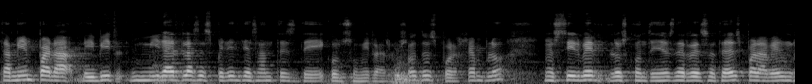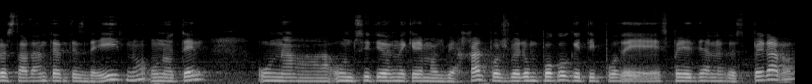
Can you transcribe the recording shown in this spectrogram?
también para vivir, mirar las experiencias antes de consumirlas nosotros, por ejemplo, nos sirven los contenidos de redes sociales para ver un restaurante antes de ir, ¿no? un hotel, una, un sitio donde queremos viajar, pues ver un poco qué tipo de experiencia nos espera, ¿no?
